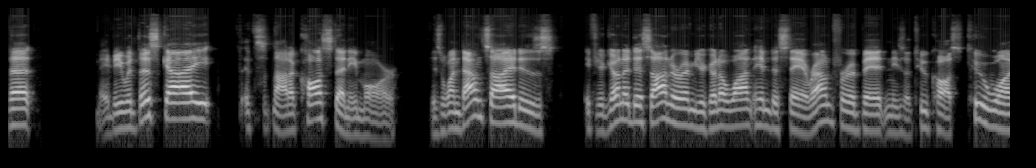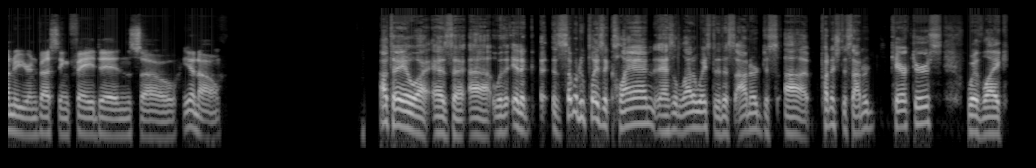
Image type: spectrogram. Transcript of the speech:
That maybe with this guy it's not a cost anymore. His one downside is if you're gonna dishonor him, you're gonna want him to stay around for a bit, and he's a two cost two one who you're investing fade in, so you know. I'll tell you what, as a uh, with in a, as someone who plays a clan that has a lot of ways to dishonor, dis, uh, punish dishonored characters with like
